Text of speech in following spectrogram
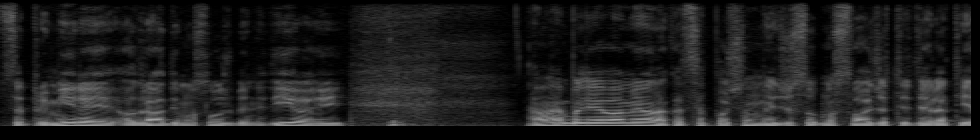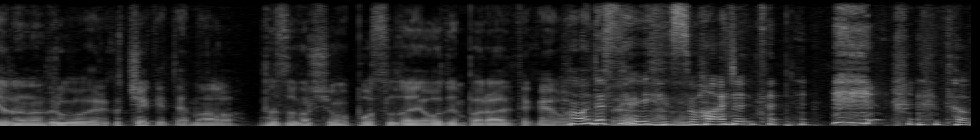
se primire, odradimo službeni dio i ali najbolje vam je ona kad se počnu međusobno svađati i delati jedan na drugog, rekao čekajte malo da završimo posao da ja odem pa radite kaj Onda se vi svađate. to.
